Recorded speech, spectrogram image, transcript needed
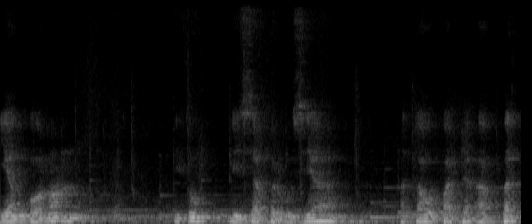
yang konon itu bisa berusia atau pada abad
